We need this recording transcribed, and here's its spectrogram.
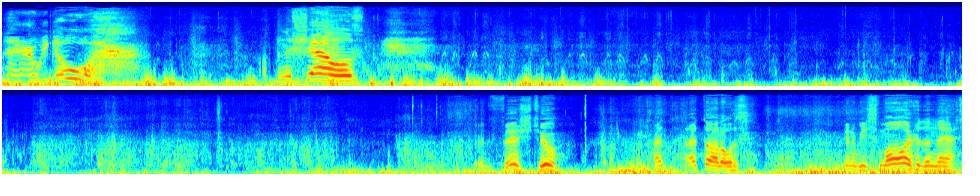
There we go. Up in the shallows. Good fish too. I, th I thought it was going to be smaller than that.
